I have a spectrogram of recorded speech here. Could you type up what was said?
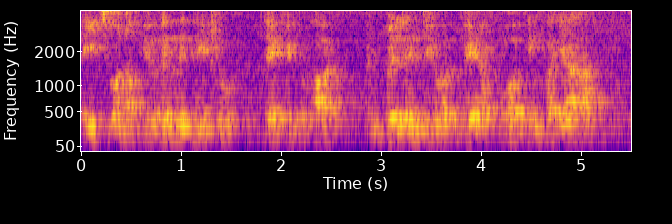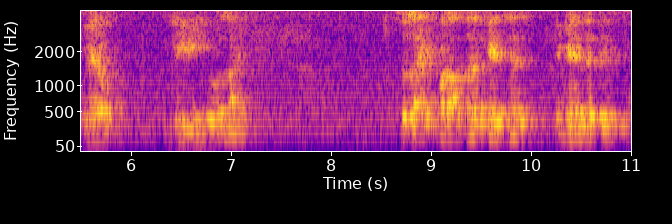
Each one of you really need to take it to heart and build into your way of working for Yara, way of leading your life. So like for other cases, again there is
